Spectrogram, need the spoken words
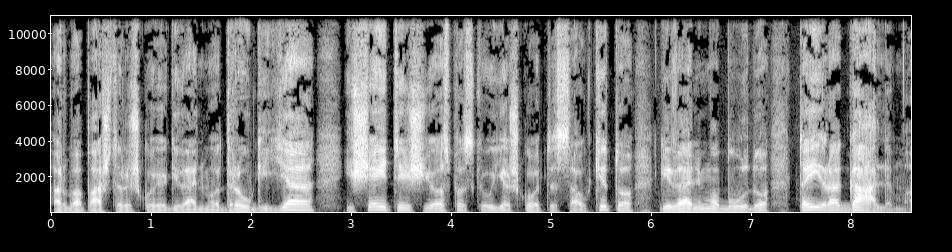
arba paštariškojo gyvenimo draugija, išeiti iš jos, paskui ieškoti savo kito gyvenimo būdo, tai yra galima.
